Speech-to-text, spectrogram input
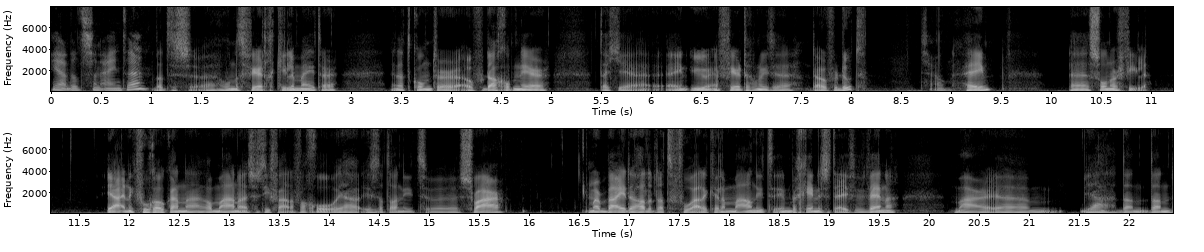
Ja, dat is een eind, hè? Dat is uh, 140 kilometer. En dat komt er overdag op neer dat je 1 uur en 40 minuten erover doet. Zo. Heen, uh, zonder file. Ja, en ik vroeg ook aan Romano, dus die vader van, goh, ja, is dat dan niet uh, zwaar? Maar beide hadden dat gevoel eigenlijk helemaal niet. In het begin is het even wennen. Maar um, ja, dan, dan,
